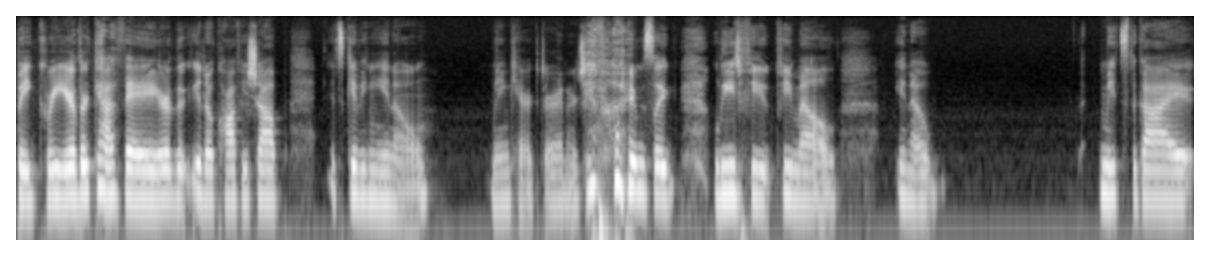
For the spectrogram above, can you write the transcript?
bakery or their cafe or the, you know, coffee shop. It's giving, you know, main character energy vibes, like lead fe- female, you know, meets the guy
